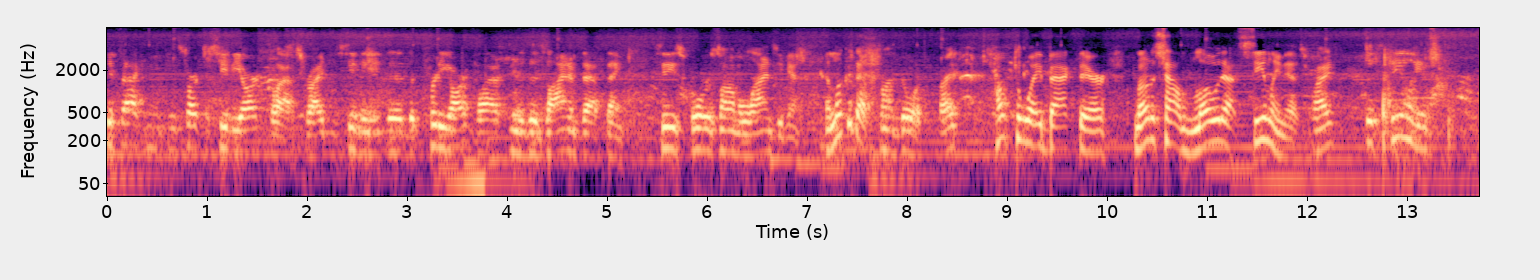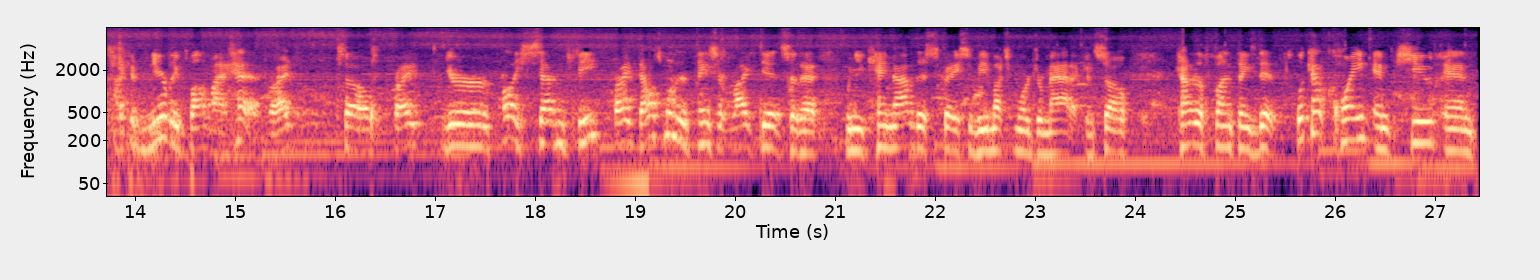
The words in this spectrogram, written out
get back and you can start to see the art glass, right? You see the, the, the pretty art glass and the design of that thing. See these horizontal lines again. And look at that front door, right? Tucked away back there. Notice how low that ceiling is, right? The ceiling, I could nearly bump my head, right? So, right, you're probably seven feet, right? That was one of the things that Wright did so that when you came out of this space, it'd be much more dramatic. And so, kind of the fun things did. Look how quaint and cute and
